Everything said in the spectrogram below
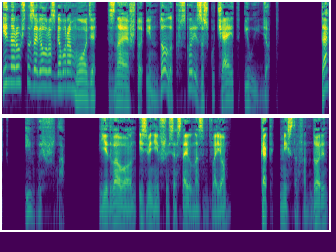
и нарочно завел разговор о моде, зная, что индолог вскоре заскучает и уйдет. Так и вышло. Едва он, извинившись, оставил нас вдвоем, как мистер Фандорин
